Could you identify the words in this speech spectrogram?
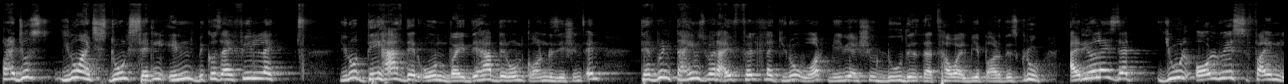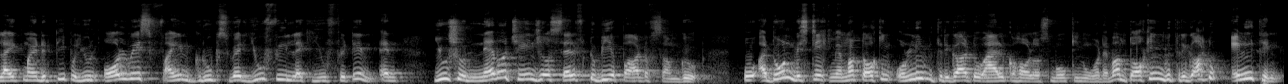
but I just, you know, I just don't settle in because I feel like, you know, they have their own vibe, they have their own conversations. And there have been times where I felt like, you know what, maybe I should do this. That's how I'll be a part of this group. I realized that you will always find like minded people. You'll always find groups where you feel like you fit in. And you should never change yourself to be a part of some group. Oh, uh, don't mistake me. I'm not talking only with regard to alcohol or smoking or whatever. I'm talking with regard to anything.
